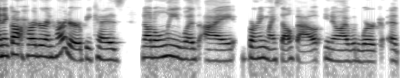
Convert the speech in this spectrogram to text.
And it got harder and harder because not only was I burning myself out, you know, I would work a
